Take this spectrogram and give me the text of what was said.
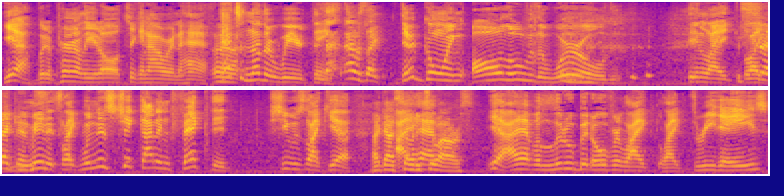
yeah, but apparently it all took an hour and a half. That's Uh, another weird thing. That, that was like They're going all over the world in like like Seconds. minutes. Like when this chick got infected, she was like, "Yeah, I got 72 hours. Yeah, I have a little bit over like like three days."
